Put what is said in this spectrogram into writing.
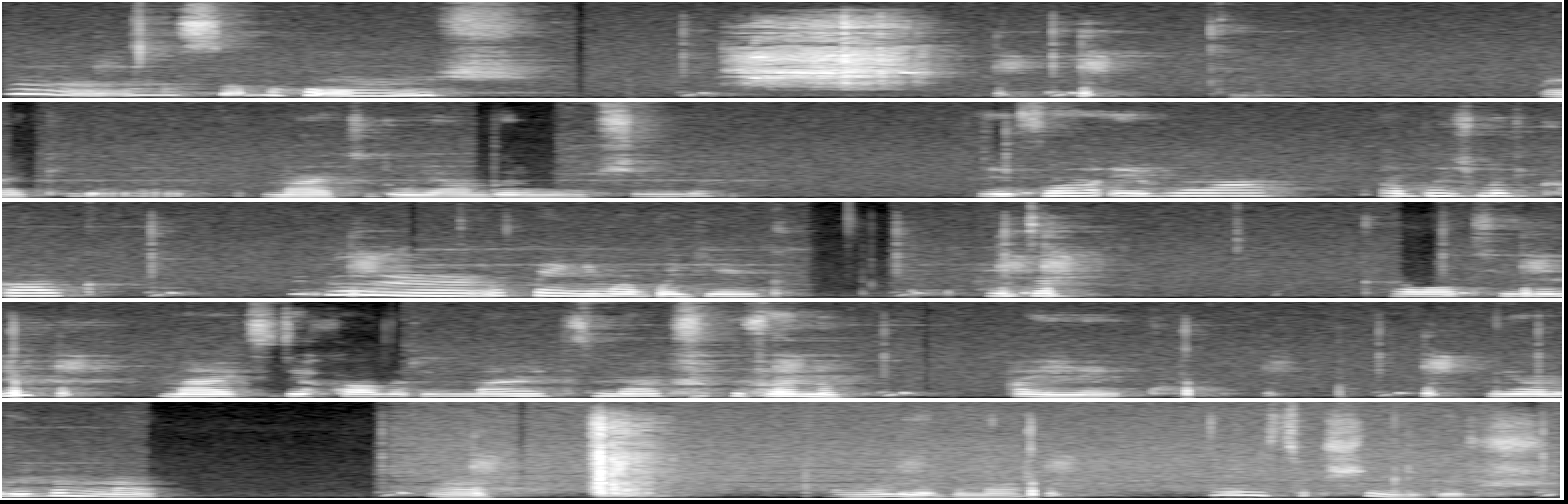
Hmm, sabah olmuş. Belki de Mert'i de uyandırmayayım şimdi. Eva, Eva. Ablacığım hadi kalk. Hmm, benim abacık. Hadi. Kahvaltı yiyelim. Mert'i de kaldırayım. Mert, Mert. Efendim. Ay. Uyandırdın mı? Ha. Ne oluyor buna? Neyse şimdi görür.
